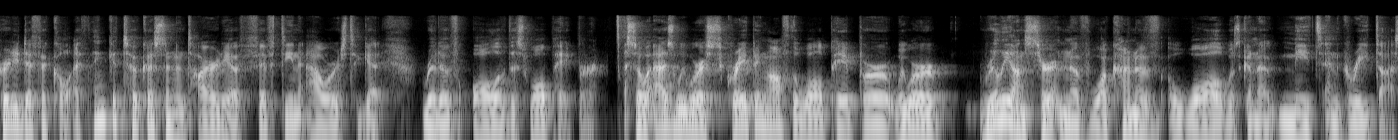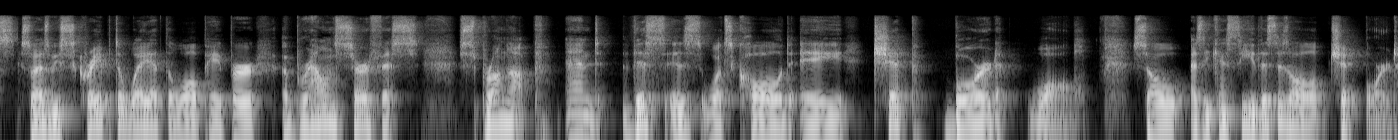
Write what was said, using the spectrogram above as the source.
pretty difficult. I think it took us an entirety of 15 hours to get rid of all of this wallpaper so as we were scraping off the wallpaper, we were really uncertain of what kind of a wall was going to meet and greet us. So as we scraped away at the wallpaper, a brown surface sprung up. And this is what's called a chipboard wall. So as you can see, this is all chipboard.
